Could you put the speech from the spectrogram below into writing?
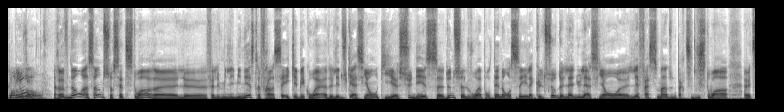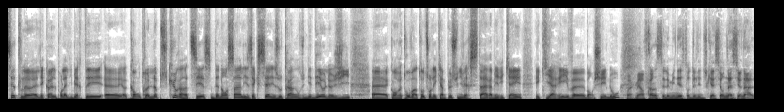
Bonjour. Revenons ensemble sur cette histoire. euh, le, fait, le, les ministres français et québécois de l'éducation qui euh, s'unissent d'une seule voix pour dénoncer la culture de l'annulation, euh, l'effacement d'une partie de l'histoire. Un titre, l'école pour la liberté euh, contre l'obscurantisme, dénonçant les excès, les outrances d'une idéologie euh, qu'on retrouve entre autres sur les campus universitaires américains et qui arrive euh, bon chez nous. Ouais, mais en France, c'est le ministre de l'Éducation nationale.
